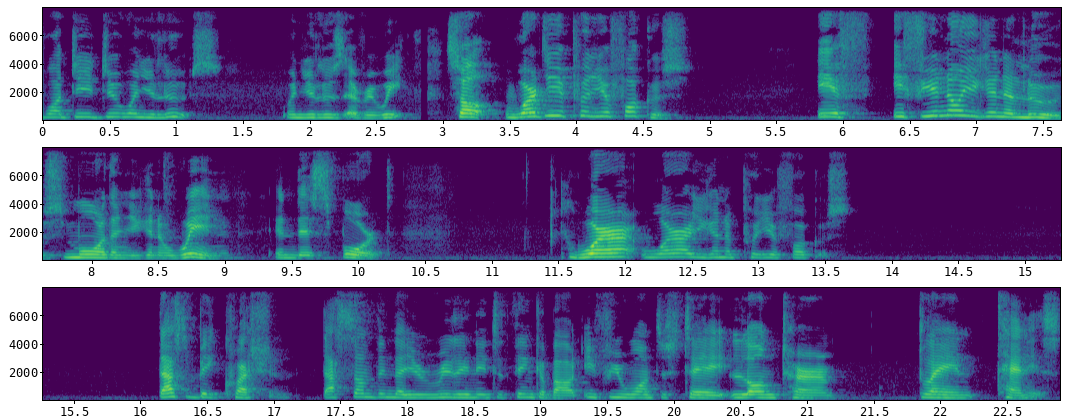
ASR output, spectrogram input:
what do you do when you lose? When you lose every week? So where do you put your focus? If if you know you're gonna lose more than you're gonna win in this sport where where are you gonna put your focus? That's a big question. That's something that you really need to think about if you want to stay long term playing tennis.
